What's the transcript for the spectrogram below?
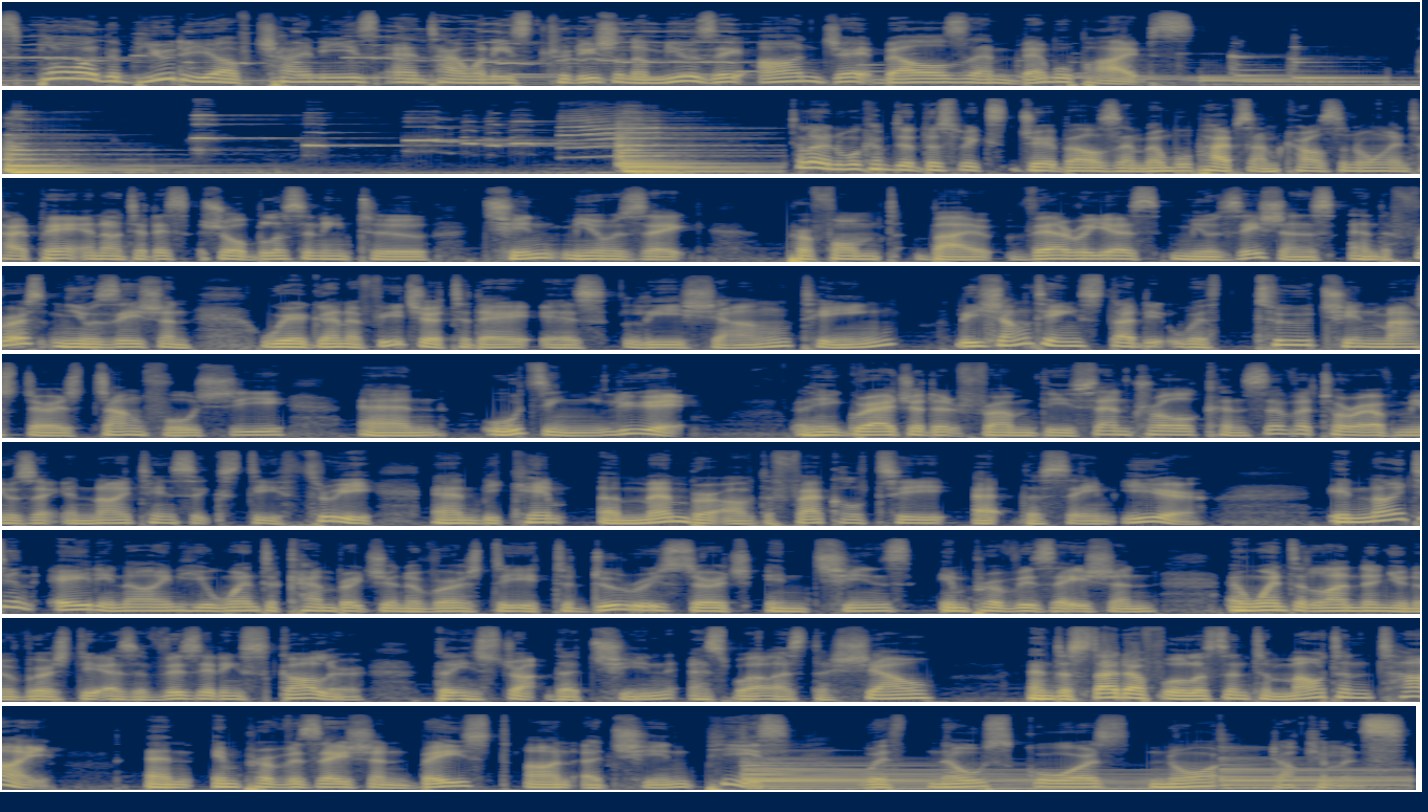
explore the beauty of Chinese and Taiwanese traditional music on jade bells and bamboo pipes. Hello and welcome to this week's Jade Bells and Bamboo Pipes. I'm Carlson Wong in Taipei, and on today's show, listening to Qin music performed by various musicians. And the first musician we're going to feature today is Li Xiangting. Li Xiangting studied with two Qin masters, Zha Fuxi and Wu Jinglue. And he graduated from the Central Conservatory of Music in 1963 and became a member of the faculty at the same year. In 1989, he went to Cambridge University to do research in Qin's improvisation and went to London University as a visiting scholar to instruct the Qin as well as the Xiao. And to start off, we'll listen to Mountain Tai, an improvisation based on a Qin piece with no scores nor documents.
